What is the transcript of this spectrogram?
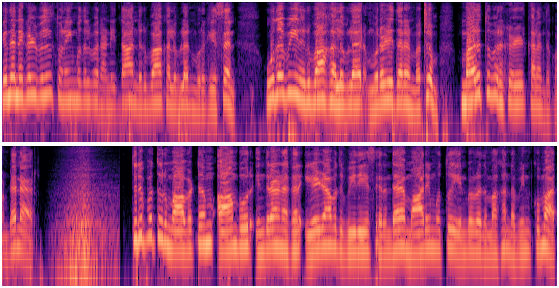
இந்த நிகழ்வில் துணை முதல்வர் அனிதா நிர்வாக அலுவலர் முருகேசன் உதவி நிர்வாக அலுவலர் முரளிதரன் மற்றும் மருத்துவர்கள் கலந்து கொண்டனர். திருப்பத்தூர் மாவட்டம் ஆம்பூர் இந்திரா நகர் ஏழாவது வீதியைச் சேர்ந்த மாரிமுத்து என்பவரது மகன் நவீன்குமார்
